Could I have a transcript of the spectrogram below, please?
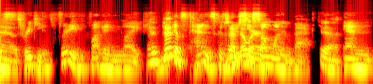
It's- it was freaky. it's pretty fucking like And you- kind of it's tense because you see someone in the back Yeah. and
